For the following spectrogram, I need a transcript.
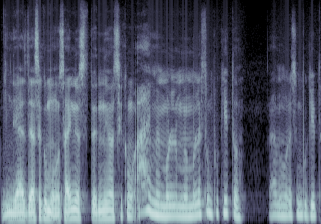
Ya desde hace como dos años he tenido así como, ay, me, me molesta un poquito. Ah, me molesta un poquito.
